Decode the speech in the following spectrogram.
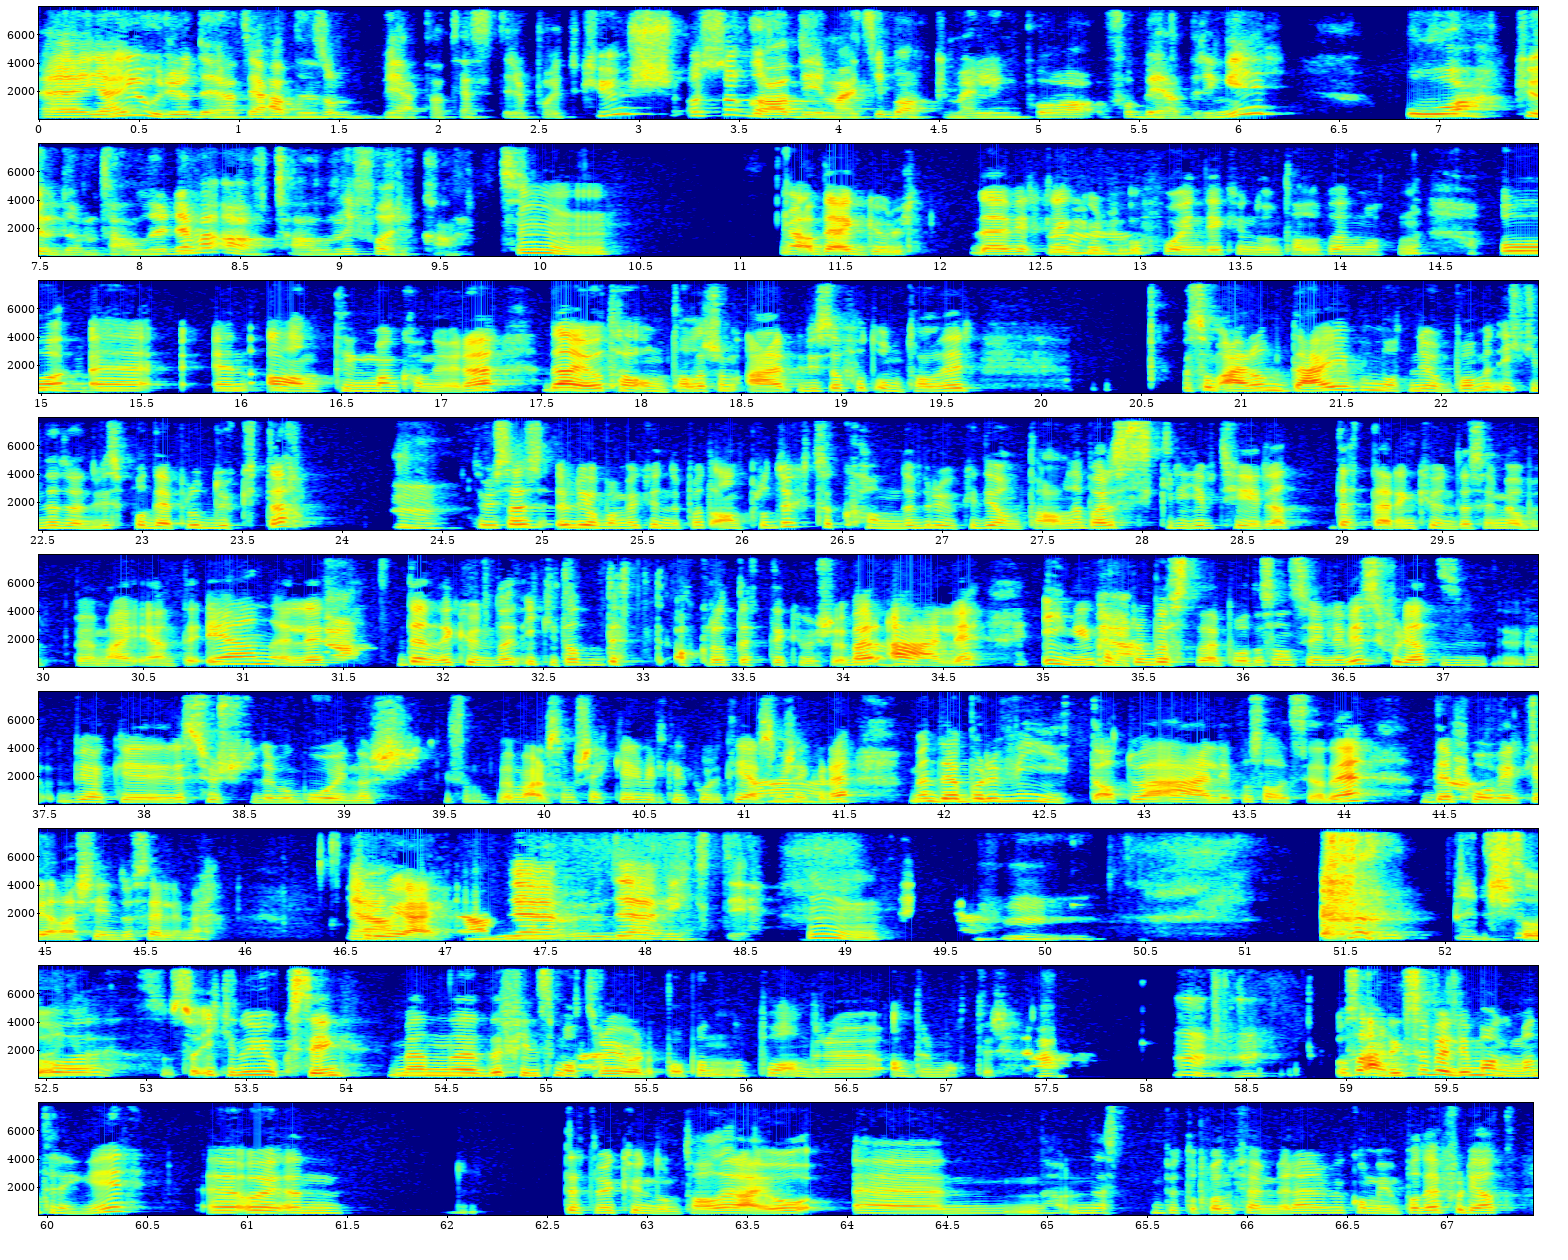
jeg gjorde jo det at jeg hadde en sånn betatestere på et kurs, og så ga de meg tilbakemelding på forbedringer og kundeomtaler. Det var avtalen i forkant. Mm. Ja, det er gull. Det er virkelig gull Mm. å få inn de kundeomtalene på den måten. Og Mm. eh, en annen ting man kan gjøre, det er jo å ta omtaler som er Hvis du har fått omtaler som er om deg, på måten du jobber på, men ikke nødvendigvis på det produktet. Mm. Så hvis du jobber med kunder på et annet produkt, så kan du bruke de omtalene. Bare skriv tydelig at dette er en kunde som jobbet med meg én til én, eller Ja. denne kunden har ikke tatt dette, akkurat dette kurset. Vær ærlig. Ingen kommer Ja. til å bøste deg på det sannsynligvis, fordi at vi har ikke ressurser til å gå inn og liksom, Hvem er det som sjekker? Hvilket politi er det som sjekker det? Men det å bare vite at du er ærlig på salgssida di, det påvirker energien du selger med. Tror jeg. Ja, det, det er viktig. Mm. Mm. Så, så, ikke noe juksing, men eh, det fins måter å gjøre det på på, på andre, andre måter. Mm, mm. Og så er det ikke så veldig mange man trenger. eh, Og en, dette med kundeomtaler er jo eh, har nesten putta på en femmer her, vi kommer inn på det. fordi at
